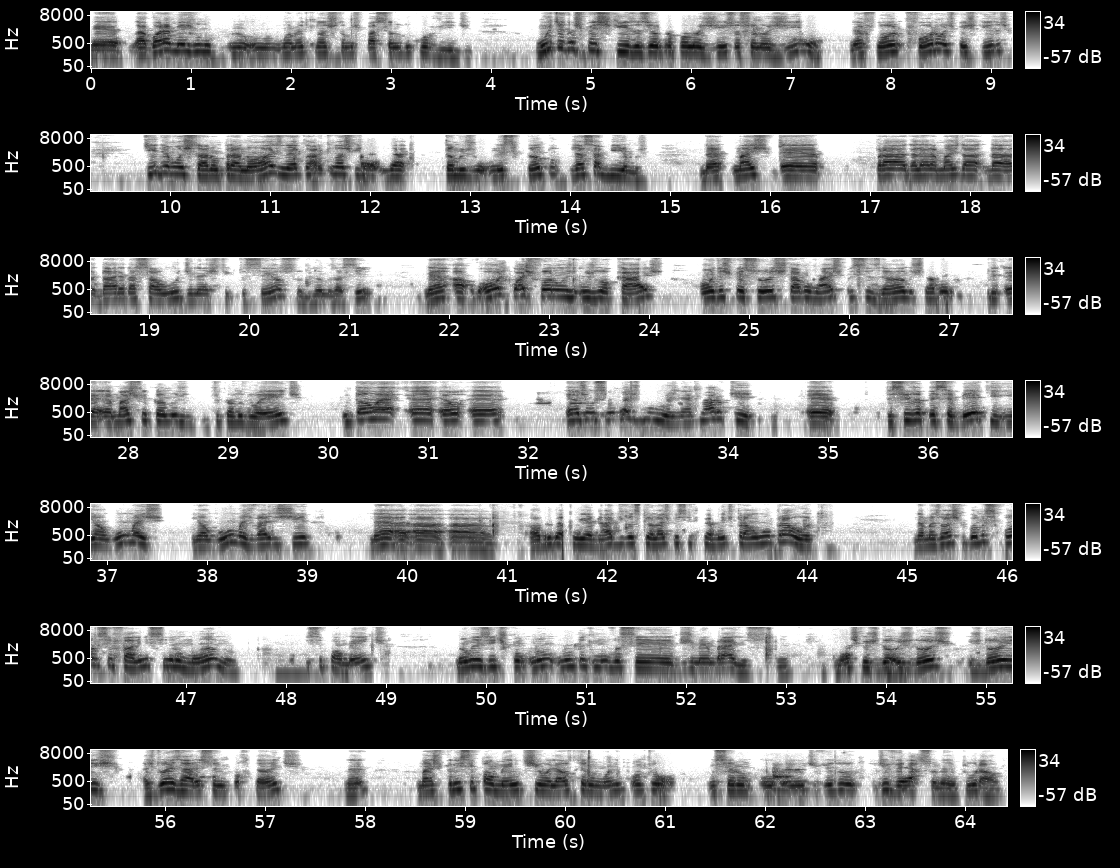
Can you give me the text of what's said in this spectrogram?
É, agora mesmo, no, no, momento que nós estamos passando do Covid, muitas das pesquisas em antropologia e sociologia né, for, foram as pesquisas que demonstraram para nós, né, claro que nós que já, estamos nesse campo já sabíamos, né, mas é, para a galera mais da, da, da, área da saúde, né, estricto senso, digamos assim, né, a, quais foram os, os, locais onde as pessoas estavam mais precisando, estavam é, é mais ficando, ficando doentes, então, é, é, é, é, é a junção das duas. Né? Claro que é, precisa perceber que em algumas, em algumas vai existir né, a, a, a obrigatoriedade de você olhar especificamente para um ou para outro. Né? Mas eu acho que quando se, quando se fala em ser humano, principalmente, não existe não, não tem como você desmembrar isso. Né? Eu acho que os, do, os dois, os dois, as duas áreas são importantes, né? mas principalmente olhar o ser humano enquanto um ser um, um indivíduo diverso, né, plural.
